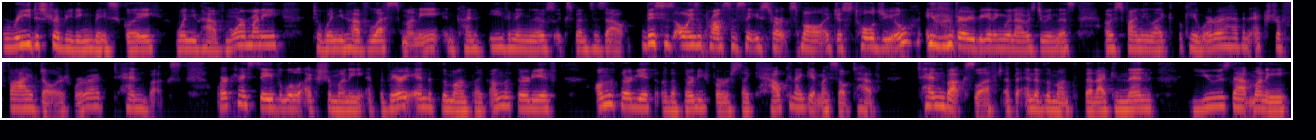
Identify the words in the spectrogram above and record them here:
redistributing basically when you have more money to when you have less money and kind of evening those expenses out. This is always a process that you start small. I just told you in the very beginning when I was doing this, I was finding like, okay, where do I have an extra $5? Where do I have 10 bucks? Where can I save a little extra money at the very end of the month, like on the 30th, on the 30th or the 31st? Like, how can I get myself to have 10 bucks left at the end of the month that I can then use that money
